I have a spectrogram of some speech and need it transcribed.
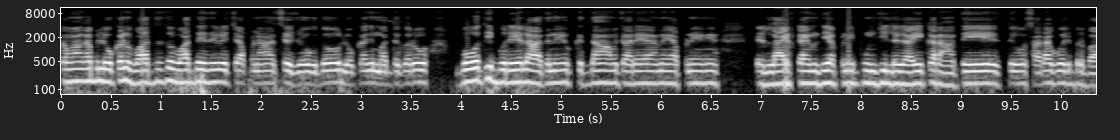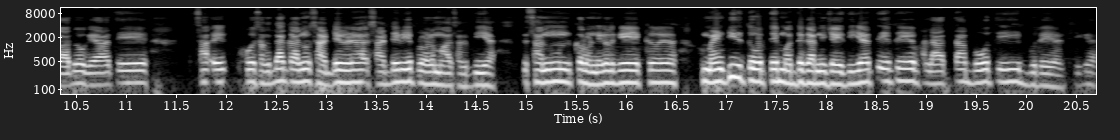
ਕਹਾਂਗਾ ਵੀ ਲੋਕਾਂ ਨੂੰ ਵੱਧ ਤੋਂ ਵੱਧ ਇਹਦੇ ਵਿੱਚ ਆਪਣਾ ਸਹਿਯੋਗ ਦਿਓ, ਲੋਕਾਂ ਦੀ ਮਦਦ ਕਰੋ। ਬਹੁਤ ਹੀ ਬੁਰੇ ਹਾਲਾਤ ਨੇ, ਉਹ ਕਿੱਦਾਂ ਵਿਚਾਰਿਆਂ ਨੇ ਆਪਣੇ ਲਾਈਫ ਟਾਈਮ ਦੀ ਆਪਣੀ ਪੂੰਜੀ ਲਗਾਈ ਘਰਾਂ ਤੇ ਤੇ ਉਹ ਸਾਰਾ ਕੁਝ ਬਰਬਾਦ ਹੋ ਗਿਆ ਤੇ ਸਾ- ਹੋ ਸਕਦਾ ਕੱਲ ਨੂੰ ਸਾਡੇ ਵੀ- ਸਾਡੇ ਵੀ ਇਹ ਪ੍ਰੋਬਲਮ ਆ ਸਕਦੀ ਆ। ਤੇ ਸਾਨੂੰ ਘਰੋਂ ਨਿਕਲ ਕੇ ਇੱਕ ਹਿਊਮੈਨਿਟੀ ਦੇ ਤੌਰ ਤੇ ਮਦਦ ਕਰਨੀ ਚਾਹੀਦੀ ਆ ਤੇ ਤੇ ਹਾਲਾਤ ਤਾਂ ਬਹੁਤ ਹੀ ਬੁਰੇ ਆ, ਠੀਕ ਆ।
